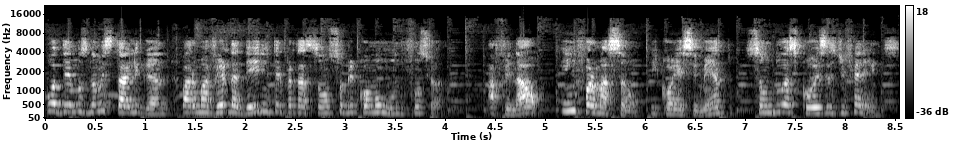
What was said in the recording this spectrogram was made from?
podemos não estar ligando para uma verdadeira interpretação sobre como o mundo funciona. Afinal, informação e conhecimento são duas coisas diferentes.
